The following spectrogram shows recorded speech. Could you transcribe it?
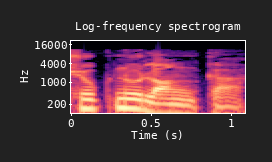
শুকনো লঙ্কা।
